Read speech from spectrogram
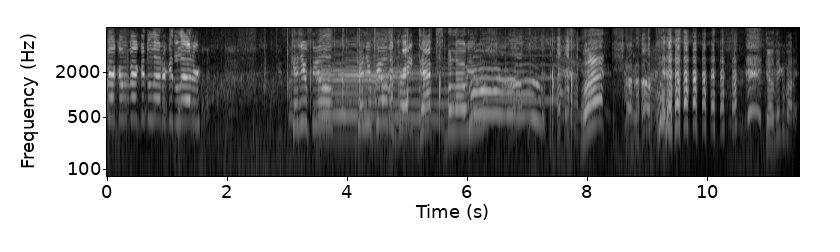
back, coming back, get the ladder, get the ladder. Can you feel, can you feel the great depths below you? What? Shut up. Don't think about it.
